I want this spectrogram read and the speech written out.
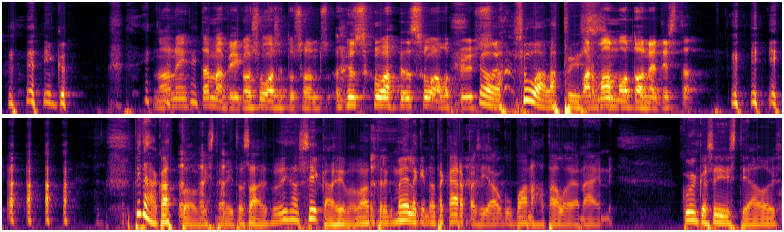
niinku, No niin, tämän viikon suositus on su- su- suolapyssy. joo, suolapyssy. Varmaan Motonetista. Pitää katsoa, mistä niitä sai. Se on ihan sika hyvä. Mä ajattelin, kun meilläkin noita kärpäsiä on kuin vanha talo ja näin, niin kuinka siistiä olisi.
